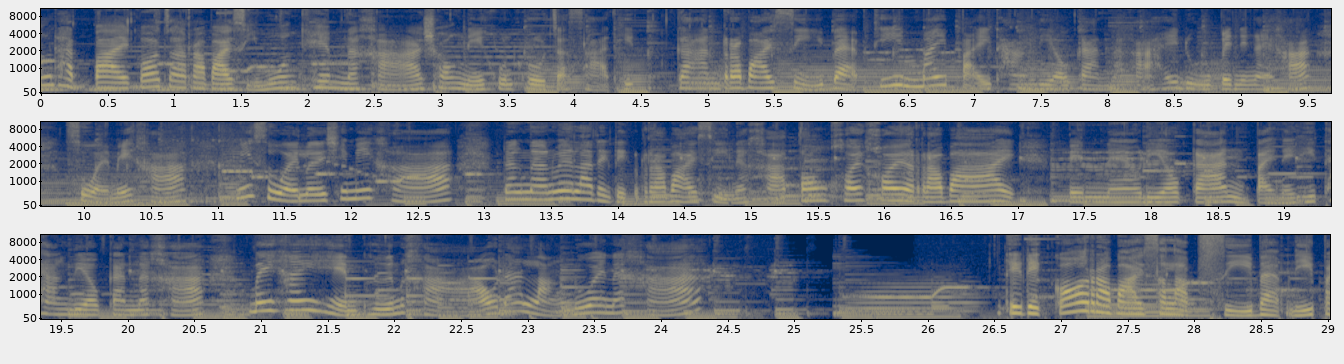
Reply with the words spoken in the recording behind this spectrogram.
องถัดไปก็จะระบายสีม่วงเข้มนะคะ ช่องนี้คุณครูจะสาธิตการระบายสีแบบที่ไม่ไปทางเดียวกันนะคะ ให้ดูเป็นยังไงคะ สวยไหมคะ ไม่สวยเลยใช่ไหมคะ ดังนั้นเวลาเด็กๆระบายสีนะคะ ต้องค่อยๆระบาย เป็นแนวเดียวกันไปในทิศทางเดียวกันนะคะ ไม่ให้เห็นพื้นขาวด้านหลังด้วยนะคะ เด็กๆก็ระบายสลับสีแบบนี้ไป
